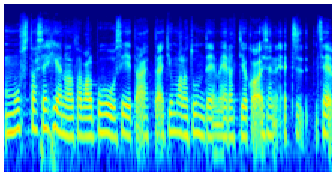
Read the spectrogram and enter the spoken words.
musta se hienolla tavalla puhuu siitä, että, että Jumala tuntee meidät jokaisen, että se, se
